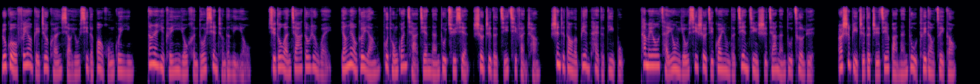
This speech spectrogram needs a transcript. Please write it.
如果非要给这款小游戏的爆红归因，当然也可以有很多现成的理由。许多玩家都认为，《养了个羊》不同关卡间难度曲线设置的极其反常，甚至到了变态的地步。它没有采用游戏设计惯用的渐进式加难度策略。而是笔直的直接把难度推到最高，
